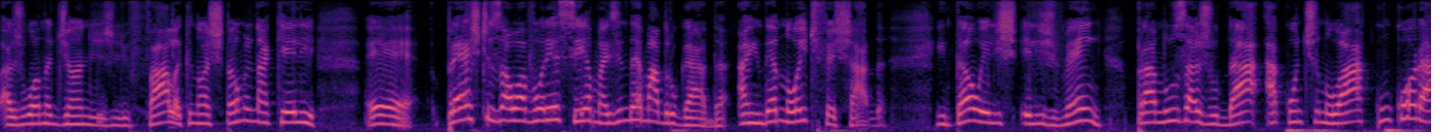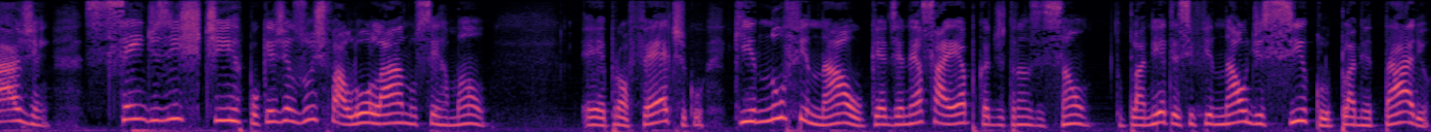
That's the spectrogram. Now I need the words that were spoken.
a Joana de Andes lhe fala que nós estamos naquele é, prestes ao alvorecer, mas ainda é madrugada, ainda é noite fechada. Então eles, eles vêm para nos ajudar a continuar com coragem, sem desistir, porque Jesus falou lá no sermão é, profético que no final, quer dizer, nessa época de transição, do planeta, esse final de ciclo planetário,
